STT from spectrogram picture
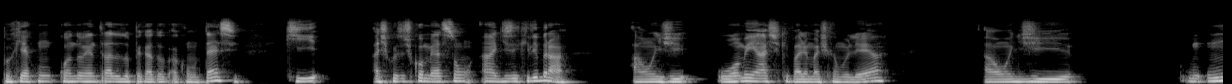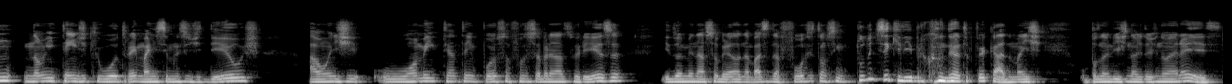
Porque é com, quando a entrada do pecado acontece que as coisas começam a desequilibrar. Aonde o homem acha que vale mais que a mulher, aonde um não entende que o outro é a imagem e semelhança de Deus, aonde o homem tenta impor sua força sobre a natureza e dominar sobre ela na base da força. Então, assim, tudo desequilibra quando entra o pecado, mas o plano original de Deus não era esse.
